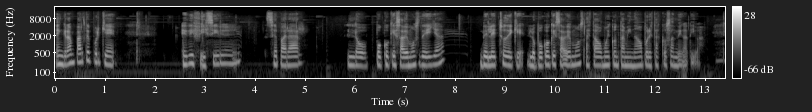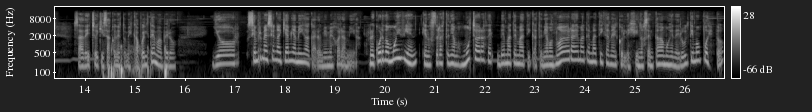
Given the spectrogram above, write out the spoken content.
En gran parte porque es difícil separar lo poco que sabemos de ella del hecho de que lo poco que sabemos ha estado muy contaminado por estas cosas negativas. O sea, de hecho, quizás con esto me escapó el tema, pero yo siempre menciono aquí a mi amiga Carol, mi mejor amiga. Recuerdo muy bien que nosotras teníamos muchas horas de, matemáticas, teníamos nueve horas de matemáticas en el colegio y nos sentábamos en el último puesto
